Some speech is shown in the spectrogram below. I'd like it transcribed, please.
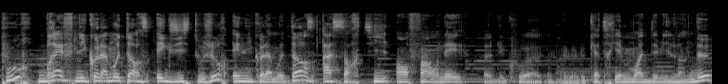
pour. Bref, Nicolas Motors existe toujours, et Nicolas Motors a sorti, enfin, on est euh, du coup le, le quatrième mois de 2022,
